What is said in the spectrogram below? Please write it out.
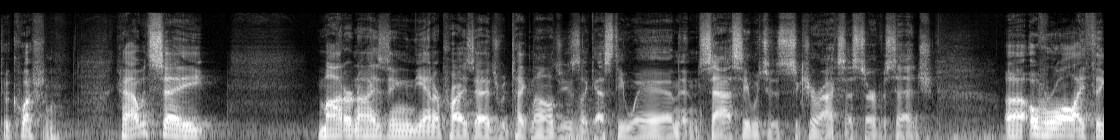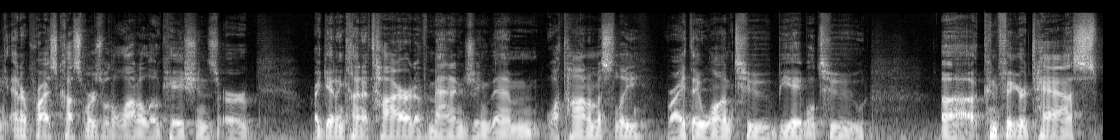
Good question. Okay, I would say modernizing the enterprise edge with technologies like SD-WAN and SASE, which is Secure Access Service Edge. Uh, overall, I think enterprise customers with a lot of locations are are getting kind of tired of managing them autonomously, right? They want to be able to uh, configure tasks,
